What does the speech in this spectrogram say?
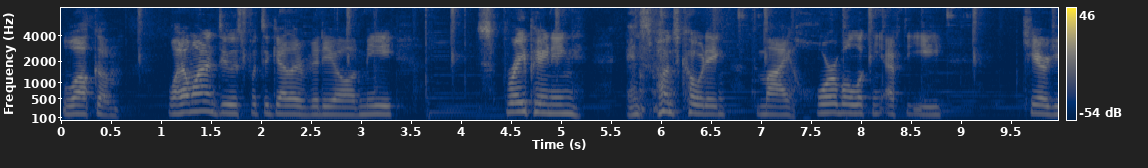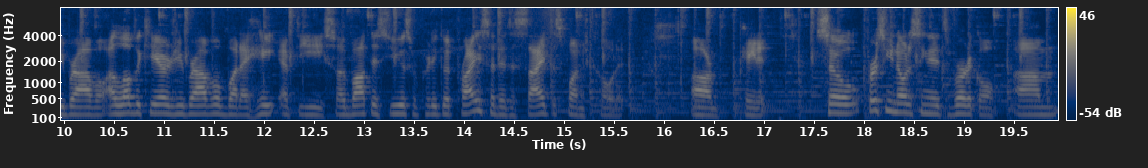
welcome. What I want to do is put together a video of me spray painting and sponge coating my horrible looking FDE KRG Bravo. I love the KRG Bravo, but I hate FDE. So I bought this used for a pretty good price and I decided to sponge coat it, or um, paint it. So first you're noticing that it's vertical, um,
